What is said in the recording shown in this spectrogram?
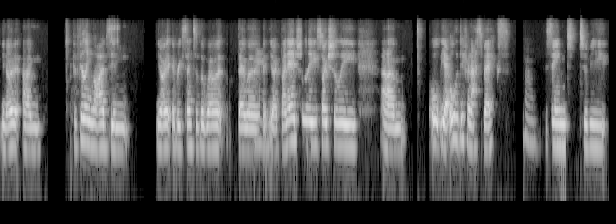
you know, um, fulfilling lives in you know every sense of the word they were mm. you know financially socially um all yeah all the different aspects mm. seemed to be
